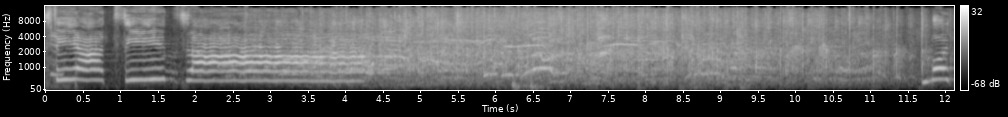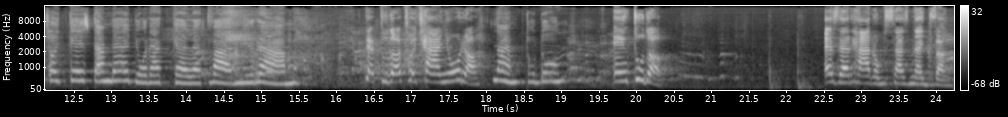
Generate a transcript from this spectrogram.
Szia, cica! Bocs, hogy késtem, de egy órát kellett várni rám. Te tudod, hogy hány óra? Nem tudom. Én tudom. 1340.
